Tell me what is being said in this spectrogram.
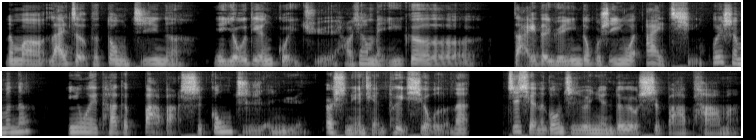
那么来者的动机呢，也有点诡谲，好像每一个来的原因都不是因为爱情。为什么呢？因为他的爸爸是公职人员，二十年前退休了。那之前的公职人员都有十八趴嘛，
